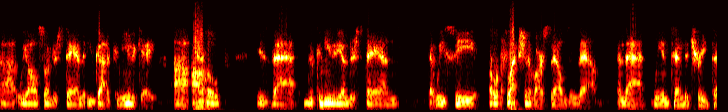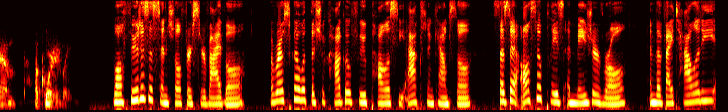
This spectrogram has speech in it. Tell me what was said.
uh, we also understand that you've got to communicate. Uh, our hope is that the community understands that we see a reflection of ourselves in them and that we intend to treat them accordingly. While food is essential for survival, Orozco with the Chicago Food Policy Action Council says it also plays a major role in the vitality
